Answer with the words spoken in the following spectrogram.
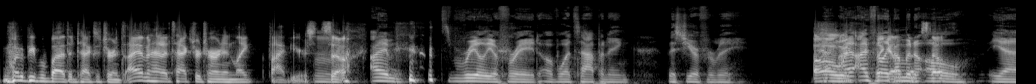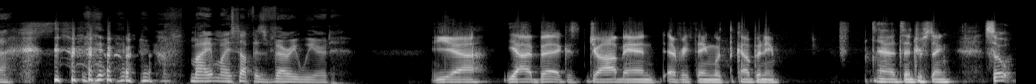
what do people buy with their tax returns? I haven't had a tax return in like five years. Hmm. So, I am really afraid of what's happening this year for me. oh, I, I feel like, I'm gonna stuff? owe. Yeah. my my stuff is very weird. Yeah, yeah, I bet because job and everything with the company. Yeah, it's interesting. So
